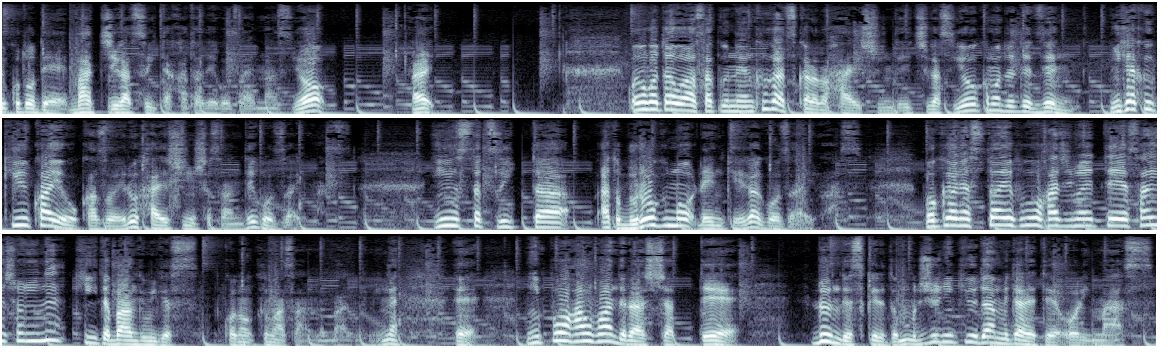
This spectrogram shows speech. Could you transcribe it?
うことで、バッジがついた方でございますよ。はい。この方は昨年9月からの配信で1月8日までで全209回を数える配信者さんでございます。インスタ、ツイッター、あとブログも連携がございます。僕がね、スタイフを始めて最初にね、聞いた番組です。このクマさんの番組ね。えー、日本ハムファンでいらっしゃって、るんですけれども、12球団乱れております。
